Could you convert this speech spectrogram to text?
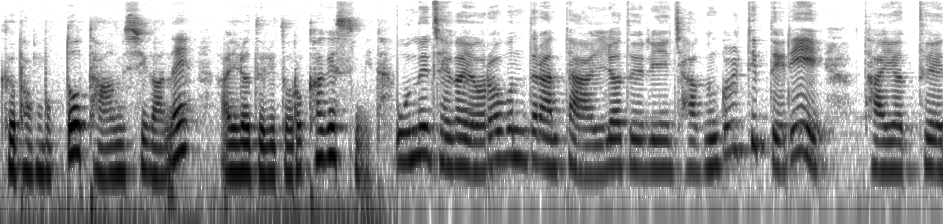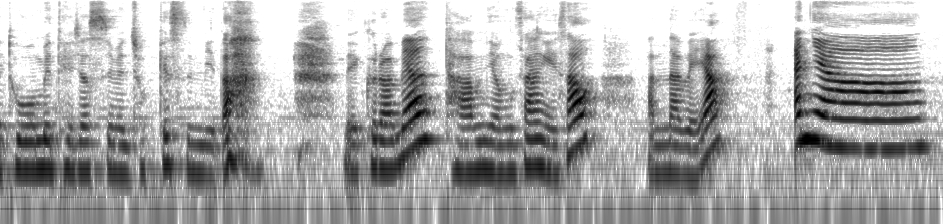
그 방법도 다음 시간에 알려드리도록 하겠습니다. 오늘 제가 여러분들한테 알려드린 작은 꿀팁들이 다이어트에 도움이 되셨으면 좋겠습니다. 네, 그러면 다음 영상에서 만나봬요. 안녕!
